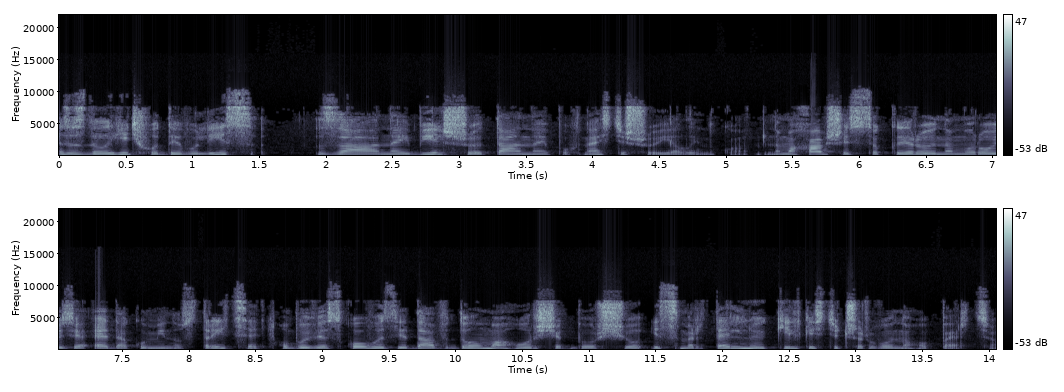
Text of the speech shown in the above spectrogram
заздалегідь ходив у ліс за найбільшою та найпухнастішою ялинкою. Намахавшись сокирою на морозі едак у мінус 30, обов'язково з'їдав вдома горщик борщу із смертельною кількістю червоного перцю.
